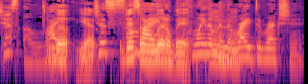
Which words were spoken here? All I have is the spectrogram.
just a light, Little- yep, just just a little to bit. point them in the mm-hmm. right direction,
